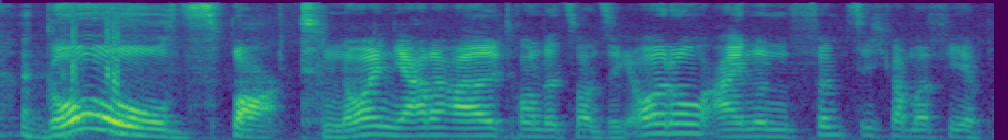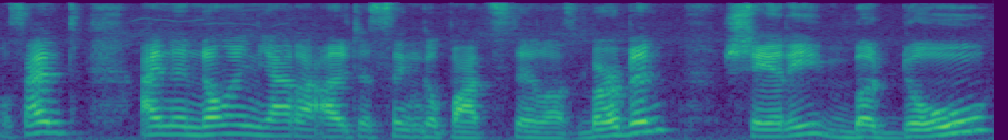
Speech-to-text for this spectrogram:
Gold Spot, neun Jahre alt, 120 Euro, 51,4 Prozent. Eine neun Jahre alte Single Pot Still aus Bourbon, Sherry, Bordeaux,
